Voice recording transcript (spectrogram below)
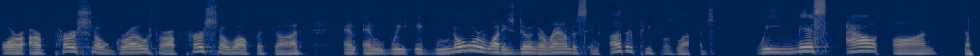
or our personal growth or our personal walk with God, and, and we ignore what He's doing around us in other people's lives, we miss out on the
